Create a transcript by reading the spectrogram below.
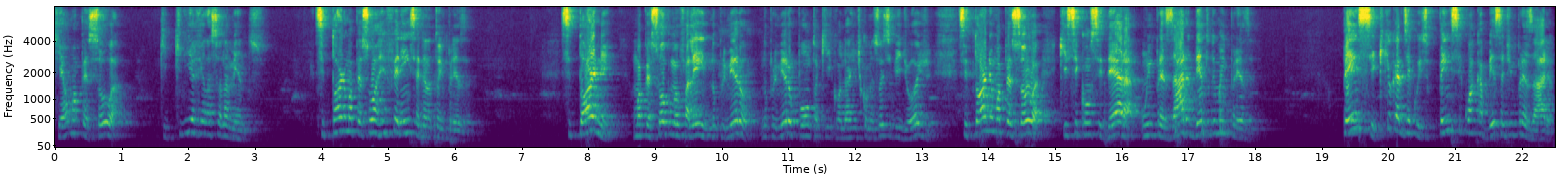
que é uma pessoa que cria relacionamentos. Se torne uma pessoa referência ali na tua empresa. Se torne uma pessoa, como eu falei no primeiro, no primeiro ponto aqui, quando a gente começou esse vídeo hoje, se torne uma pessoa que se considera um empresário dentro de uma empresa. Pense, o que, que eu quero dizer com isso? Pense com a cabeça de empresário.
